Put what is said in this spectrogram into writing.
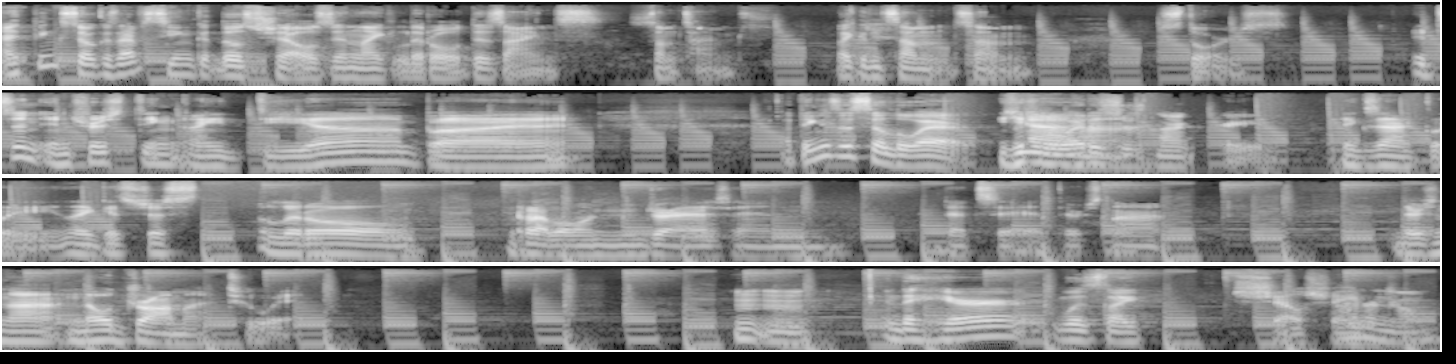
I think so because I've seen those shells in like little designs sometimes, like in some some stores. It's an interesting idea, but I think it's a silhouette. The yeah, silhouette is just not great. Exactly, like it's just a little rabon dress, and that's it. There's not, there's not no drama to it. Mm-mm. And the hair was like shell shaped. I don't know.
